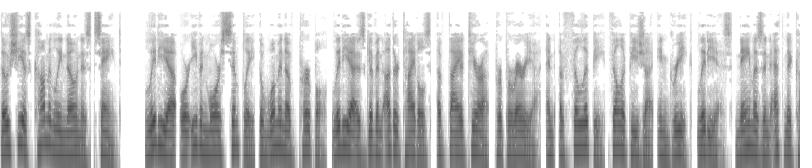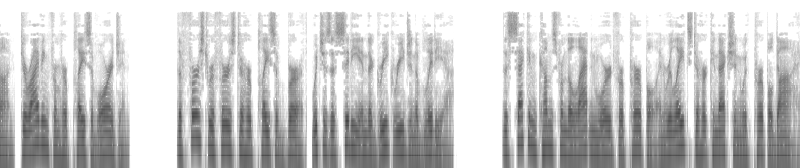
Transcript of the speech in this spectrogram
Though she is commonly known as Saint Lydia or even more simply the Woman of Purple, Lydia is given other titles, of Thyatira, Purpuraria, and of Philippi Philippesia in Greek. Lydia's name is an ethnicon, deriving from her place of origin. The first refers to her place of birth, which is a city in the Greek region of Lydia. The second comes from the Latin word for purple and relates to her connection with purple dye.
